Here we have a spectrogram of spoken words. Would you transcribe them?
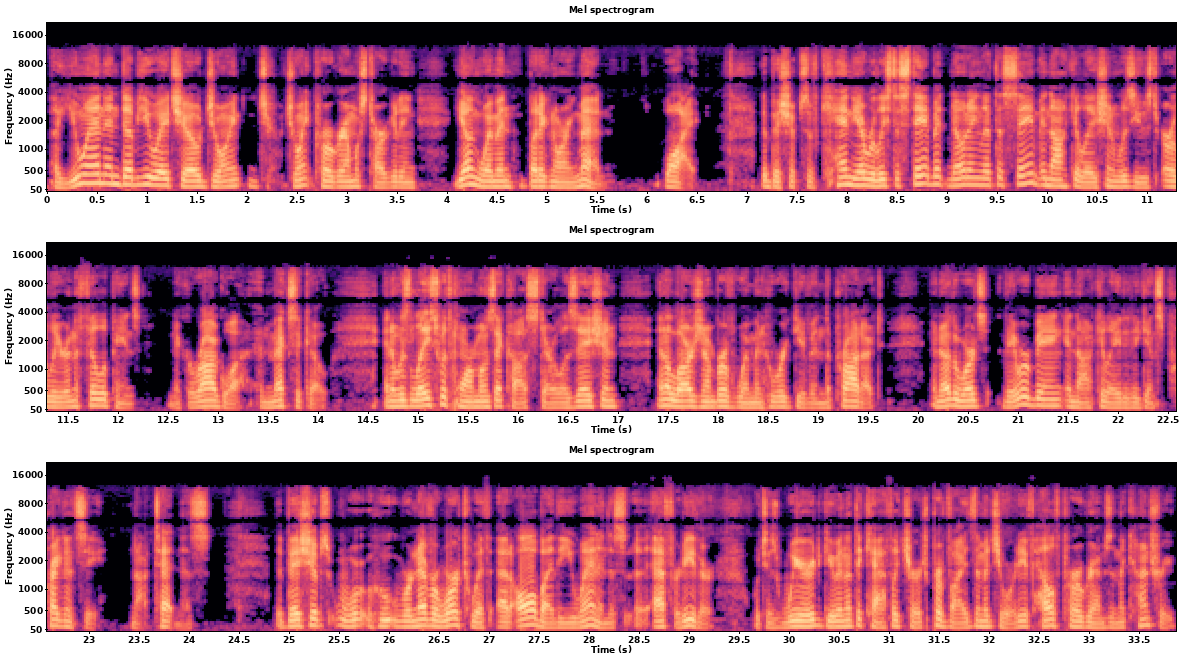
A UN and WHO joint, joint program was targeting young women but ignoring men. Why? The bishops of Kenya released a statement noting that the same inoculation was used earlier in the Philippines, Nicaragua, and Mexico, and it was laced with hormones that caused sterilization and a large number of women who were given the product. In other words, they were being inoculated against pregnancy, not tetanus. The bishops were, who were never worked with at all by the UN in this uh, effort either, which is weird given that the Catholic Church provides the majority of health programs in the country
